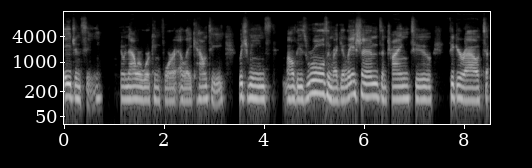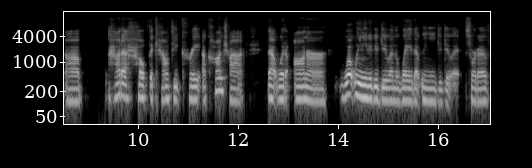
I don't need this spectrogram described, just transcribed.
agency. You know, now we're working for LA County, which means all these rules and regulations and trying to figure out uh, how to help the county create a contract that would honor what we needed to do and the way that we need to do it. Sort of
